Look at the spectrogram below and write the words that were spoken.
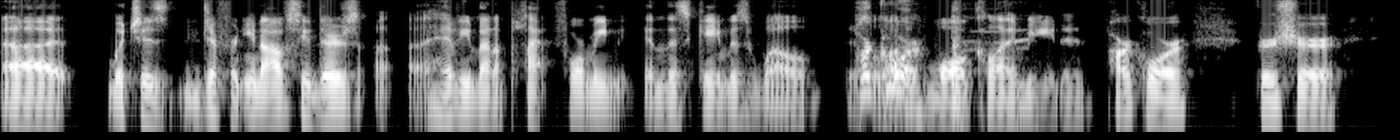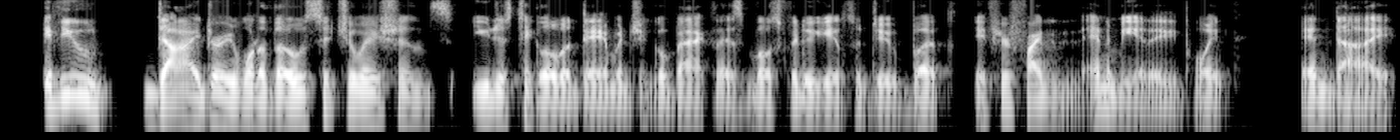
Uh, which is different. You know, obviously there's a, heavy amount of platforming in this game as well. There's Parkour. wall climbing and parkour for sure. If you die during one of those situations, you just take a little bit of damage and go back, as most video games would do. But if you're fighting an enemy at any point and die,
